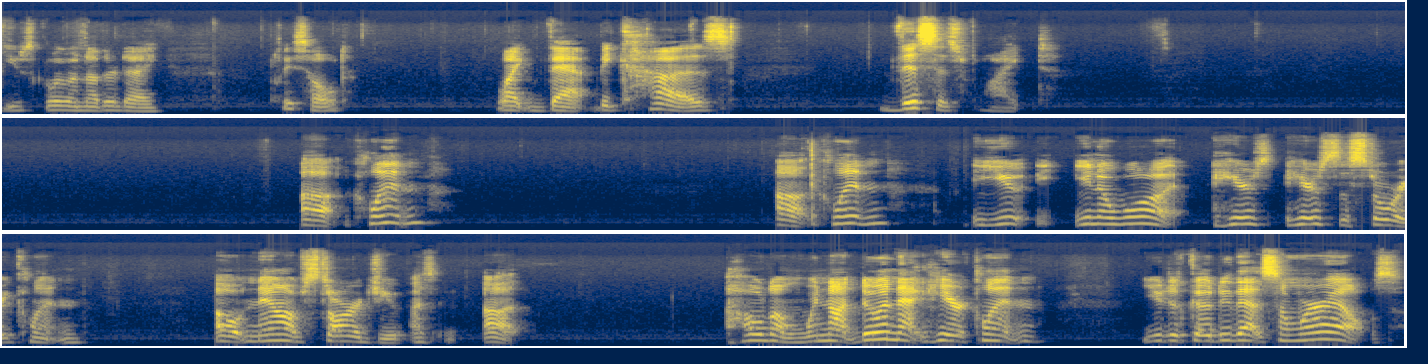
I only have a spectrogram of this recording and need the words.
use glue another day. Please hold. Like that, because this is white. Uh, Clinton. Uh, Clinton, you you know what? Here's here's the story, Clinton. Oh, now I've starred you. Uh, hold on, we're not doing that here, Clinton. You just go do that somewhere else.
